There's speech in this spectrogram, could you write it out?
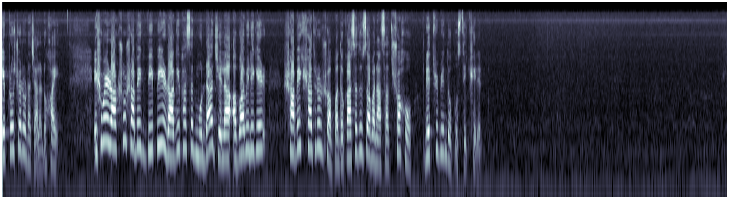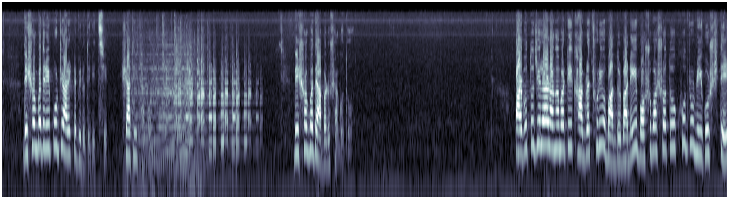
এই প্রচারণা চালানো হয়। এ সময় রাকসু সাবেক ভিপি রাগিব হাসান মুন্ডা, জেলা আওয়ামী লীগের সাবেক সাধারণ সম্পাদক আসাদুজ্জামান আসাদ সহ নেতৃবৃন্দ উপস্থিত ছিলেন। দেশ সংবাদের এই পর্যায়ে আরেকটা বিরতি নিচ্ছি। সাথেই থাকুন। দেশ সংবাদে আবারও স্বাগত। পার্বত্য জেলার রাঙামাটি, খাগড়াছড়ি ও বান্দরবানে বসবাসরত ক্ষুদ্র নৃগোষ্ঠীদের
